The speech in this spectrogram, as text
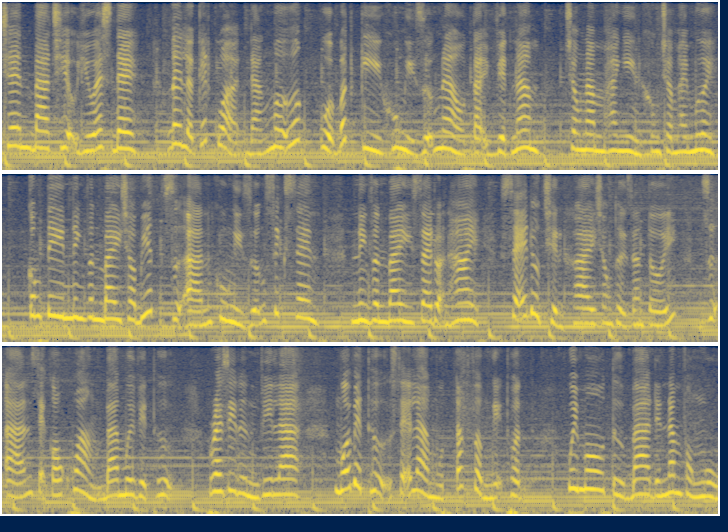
trên 3 triệu USD. Đây là kết quả đáng mơ ước của bất kỳ khu nghỉ dưỡng nào tại Việt Nam trong năm 2020. Công ty Ninh Vân Bay cho biết dự án khu nghỉ dưỡng Six Sen Ninh Vân Bay giai đoạn 2 sẽ được triển khai trong thời gian tới. Dự án sẽ có khoảng 30 biệt thự, Resident Villa. Mỗi biệt thự sẽ là một tác phẩm nghệ thuật, quy mô từ 3 đến 5 phòng ngủ,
